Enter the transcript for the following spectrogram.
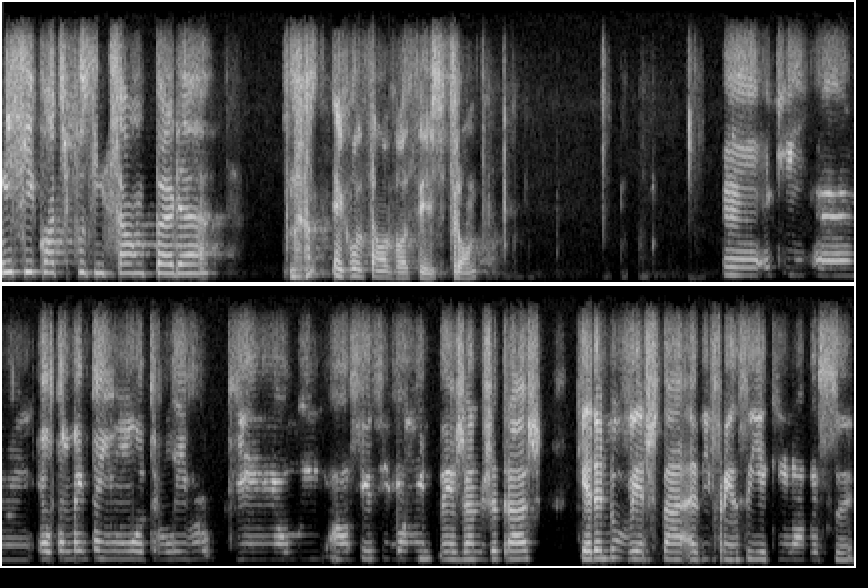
e fico à disposição para, em relação a vocês, pronto. Uh, aqui, um, ehm, ele também tem um outro livro que eu li há sensivelmente 10 anos atrás, que era no ver está a diferença, e aqui nota-se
